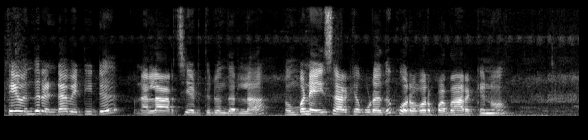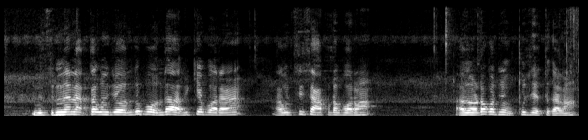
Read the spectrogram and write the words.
நத்தையை வந்து ரெண்டாக வெட்டிட்டு நல்லா அரைச்சி எடுத்துகிட்டு வந்துடலாம். ரொம்ப நைஸாக அரைக்கக்கூடாது குறை குறைப்பாக தான் அரைக்கணும். இந்த சின்ன நத்தை கொஞ்சம் வந்து இப்போ வந்து அவிக்க போகிறேன் அவிச்சு சாப்பிட போகிறோம் அதோட கொஞ்சம் உப்பு சேர்த்துக்கலாம்.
